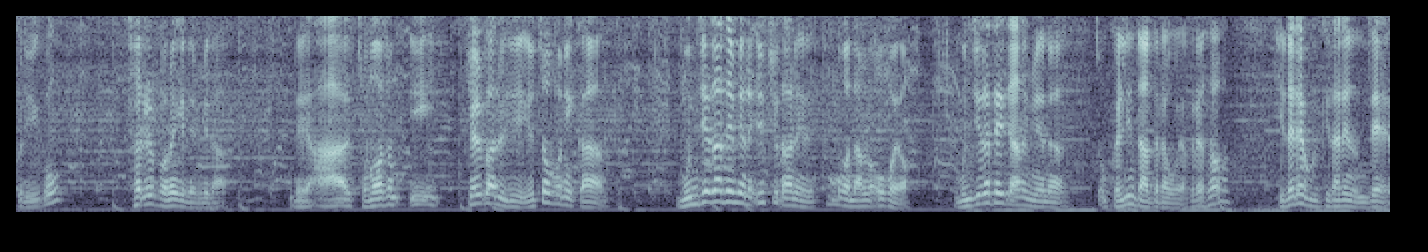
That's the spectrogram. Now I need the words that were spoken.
그리고 서를 보내게 됩니다. 근데 아 조마좀 이 결과를 이제 여쭤보니까 문제가 되면 일주일 안에 통보가 날라오고요. 문제가 되지 않으면 좀 걸린다 하더라고요. 그래서 기다리고 기다렸는데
